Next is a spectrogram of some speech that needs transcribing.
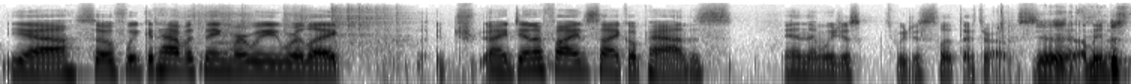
Yeah. So if we could have a thing where we were like tr- identified psychopaths and then we just we just slit their throats. Yeah, I mean this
